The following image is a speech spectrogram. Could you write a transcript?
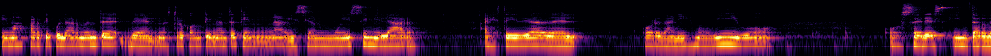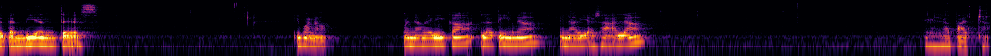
y más particularmente de nuestro continente, tienen una visión muy similar a esta idea del organismo vivo o seres interdependientes. Y bueno, en América Latina, en Aviala, es la Pacha.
